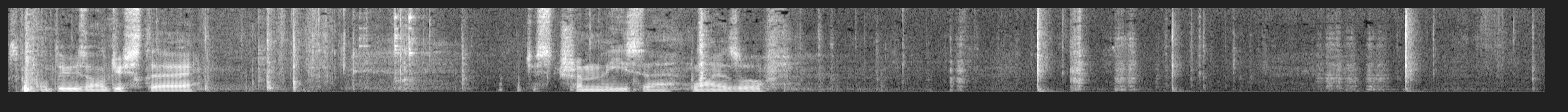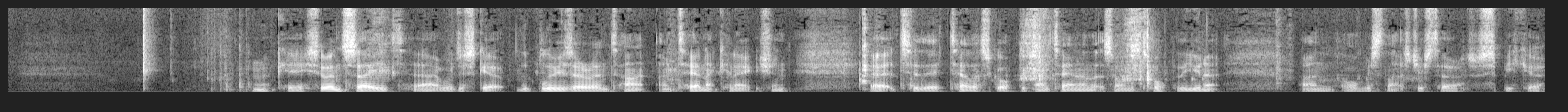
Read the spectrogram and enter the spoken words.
So what I'll do is I'll just uh, just trim these uh, wires off. Okay, so inside uh, we'll just get the Blueser antenna connection uh, to the telescopic antenna that's on the top of the unit. And obviously that's just a speaker.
